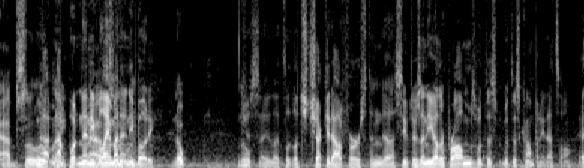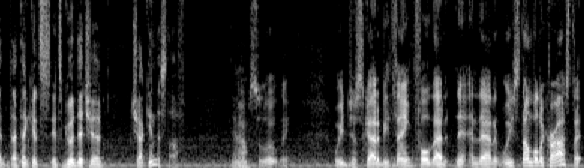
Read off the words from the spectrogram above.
Absolutely. Not, not putting any blame on Absolutely. anybody. Nope. Nope. Just say let's let's check it out first and uh, see if there's any other problems with this with this company. That's all. I, I think it's it's good that you check into stuff. You know? Absolutely. We just got to be thankful that that we stumbled across it.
